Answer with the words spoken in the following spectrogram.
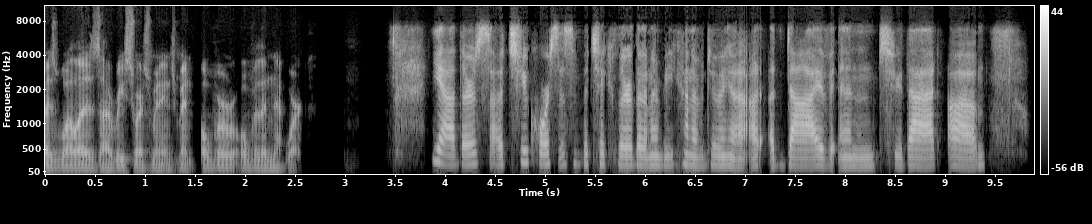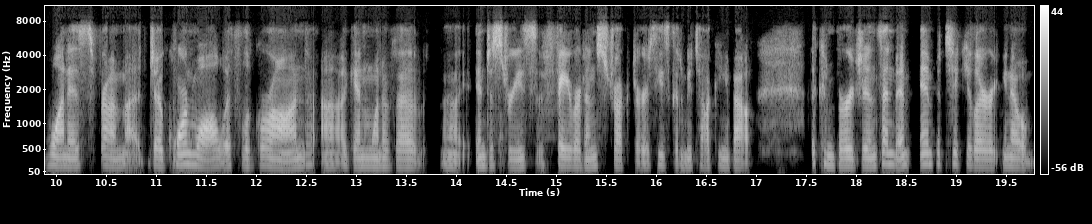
as well as uh, resource management over over the network. Yeah, there's uh, two courses in particular that are going to be kind of doing a, a dive into that. Um, one is from uh, Joe Cornwall with Legrand, uh, again, one of the uh, industry's favorite instructors. He's going to be talking about the convergence and, in, in particular, you know,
